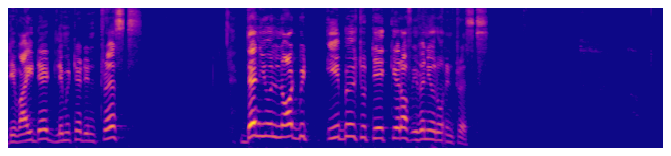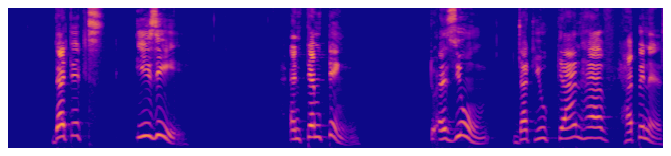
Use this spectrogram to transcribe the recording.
divided limited interests, then you will not be able to take care of even your own interests. That it's easy and tempting to assume that you can have happiness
